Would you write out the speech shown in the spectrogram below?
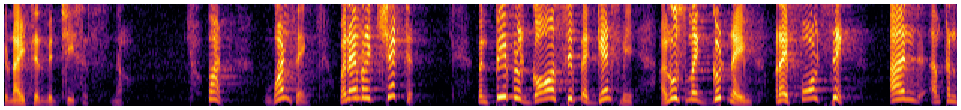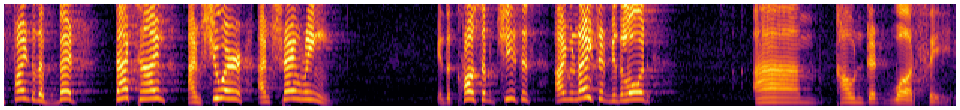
united with Jesus. No. But one thing, when I'm rejected, when people gossip against me, I lose my good name, when I fall sick and I'm confined to the bed, that time I'm sure I'm sharing in the cross of Jesus. I'm united with the Lord. I'm counted worthy.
